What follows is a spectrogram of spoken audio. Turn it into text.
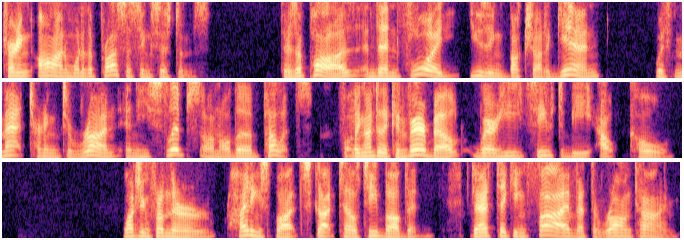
turning on one of the processing systems. There's a pause, and then Floyd using buckshot again, with Matt turning to run, and he slips on all the pellets, falling onto the conveyor belt where he seems to be out cold. Watching from their hiding spot, Scott tells T Bob that Dad's taking five at the wrong time.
